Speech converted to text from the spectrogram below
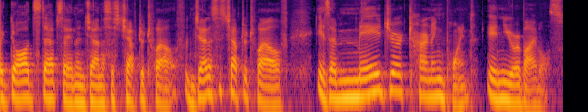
that God steps in in Genesis chapter 12. And Genesis chapter 12 is a major turning point in your Bibles.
